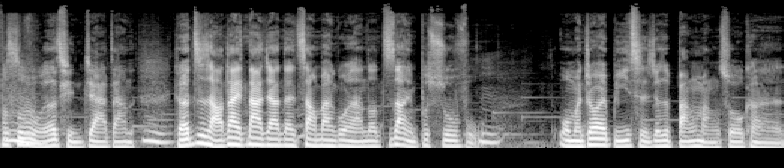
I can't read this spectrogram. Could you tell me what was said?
不舒服嗯。我就请假这样子，嗯。可是至少在大家在上班过程当中知道你不舒服，嗯。我们就会彼此就是帮忙说，可能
